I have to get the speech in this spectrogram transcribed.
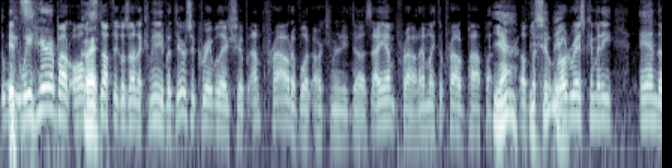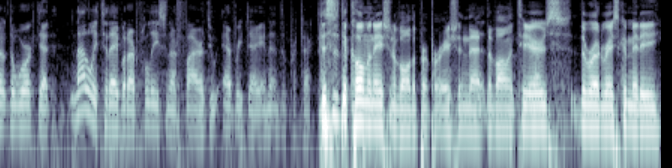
we, we hear about all the ahead. stuff that goes on in the community, but there's a great relationship. I'm proud of what our community does. I am proud. I'm like the proud papa. Yeah, of the should be. road race committee and the, the work that not only today but our police and our fire do every day and, and to protect. us. This is the culmination of all the preparation that the volunteers, the road race committee,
